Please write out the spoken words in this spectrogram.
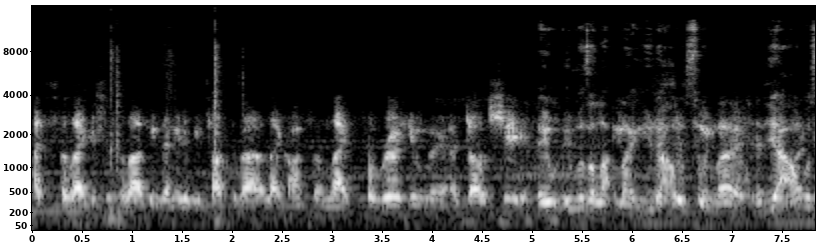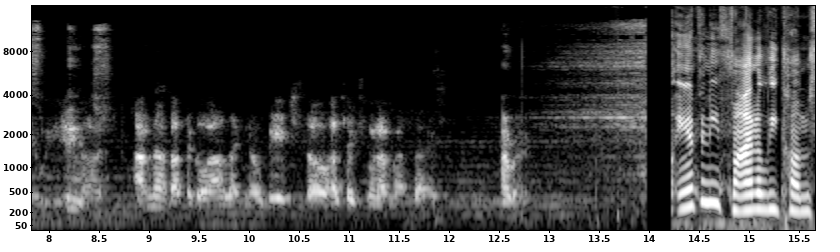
I just feel like it's just a lot of things that need to be talked about, like on some like for real human adult shit. It, it was a lot, like, you know, I was It's just too much. It's Yeah, too I much was that we bitch. I'm not about to go out like no bitch, so I'll text you when I'm outside. All right. Anthony finally comes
